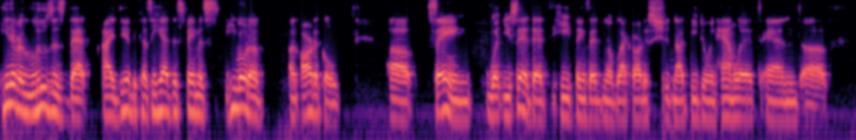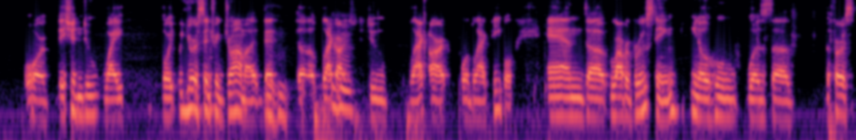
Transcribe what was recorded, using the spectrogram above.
he never loses that idea because he had this famous he wrote a an article uh, saying what you said that he thinks that you know black artists should not be doing Hamlet and uh, or they shouldn't do white or Eurocentric drama that Mhm. uh, black Mhm. artists should do black art for black people. And uh, Robert Brustein, you know, who was uh, the first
